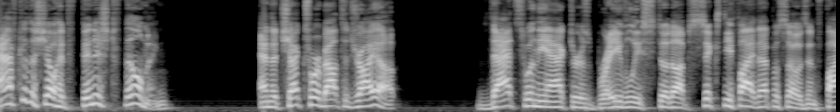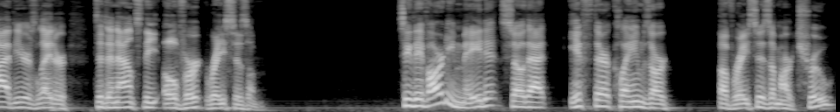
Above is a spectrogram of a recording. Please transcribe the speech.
After the show had finished filming and the checks were about to dry up, that's when the actors bravely stood up 65 episodes and five years later to denounce the overt racism. See, they've already made it so that if their claims are, of racism are true,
